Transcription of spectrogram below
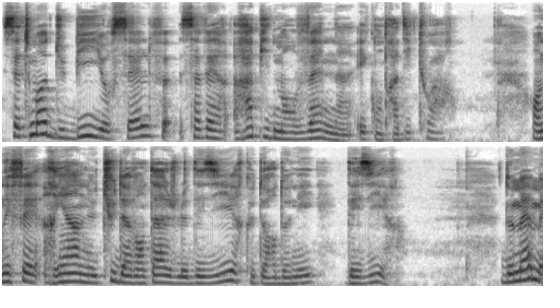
Cette mode du be yourself s'avère rapidement vaine et contradictoire. En effet, rien ne tue davantage le désir que d'ordonner désir. De même,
